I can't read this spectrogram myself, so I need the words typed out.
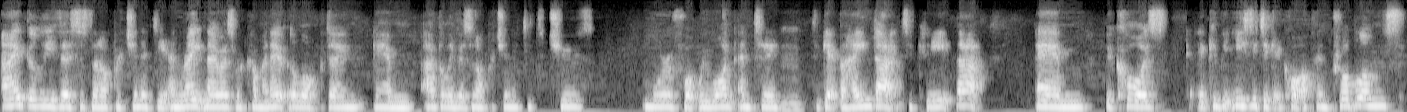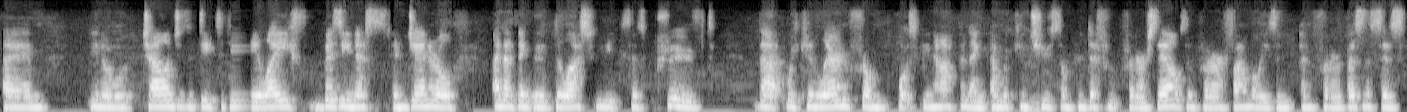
I believe this is an opportunity, and right now, as we're coming out of lockdown, um, I believe it's an opportunity to choose more of what we want and to, Mhm. to get behind that, to create that, um, because it can be easy to get caught up in problems, um, you know, challenges of day to day life, busyness in general. And I think the, the last few weeks has proved that we can learn from what's been happening and we can Mhm. choose something different for ourselves and for our families and, and for our businesses.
